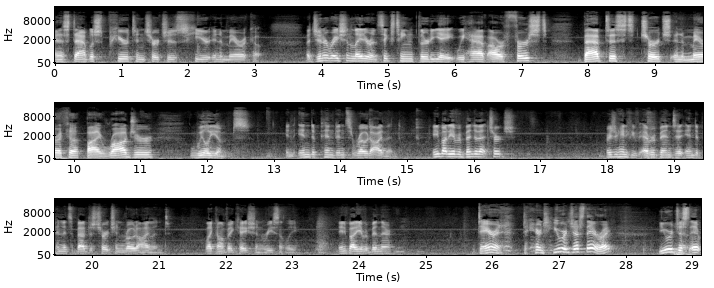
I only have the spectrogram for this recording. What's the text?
and established Puritan churches here in America. A generation later, in 1638, we have our first Baptist church in America by Roger Williams in Independence, Rhode Island. Anybody ever been to that church? Raise your hand if you've ever been to Independence Baptist Church in Rhode Island, like on vacation recently. Anybody ever been there? Darren, Darren, you were just there, right? You were just at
